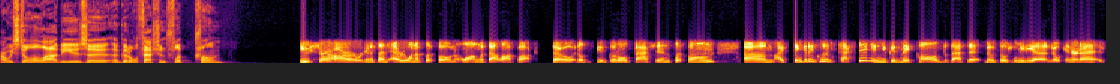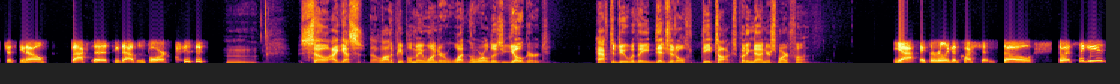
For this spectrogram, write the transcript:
Are we still allowed to use a, a good old fashioned flip phone? You sure are. We're going to send everyone a flip phone along with that lockbox. So it'll just be a good old fashioned flip phone. Um, I think it includes texting and you can make calls, but that's it. No social media, no internet. It's just, you know, back to 2004. hmm. So I guess a lot of people may wonder what in the world does yogurt have to do with a digital detox, putting down your smartphone? Yeah, it's a really good question. So, so at Siggi's,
